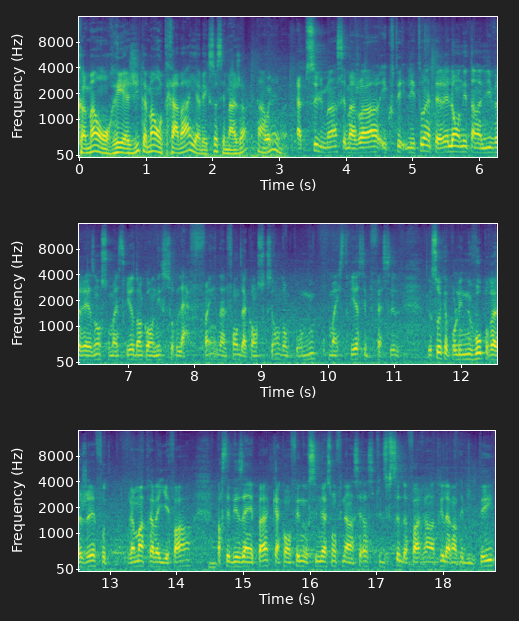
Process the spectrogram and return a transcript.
comment on réagit, comment on travaille avec ça, c'est majeur quand même. Absolument, c'est majeur. Écoutez, les taux d'intérêt, là, on est en livraison sur Maestria, donc on est sur la fin, dans le fond, de la construction. Donc pour nous, pour Maestria, c'est plus facile. C'est sûr que pour les nouveaux projets, il faut vraiment travailler fort parce que c'est des impacts. Quand on fait nos simulations financières, c'est plus difficile de faire rentrer la rentabilité.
